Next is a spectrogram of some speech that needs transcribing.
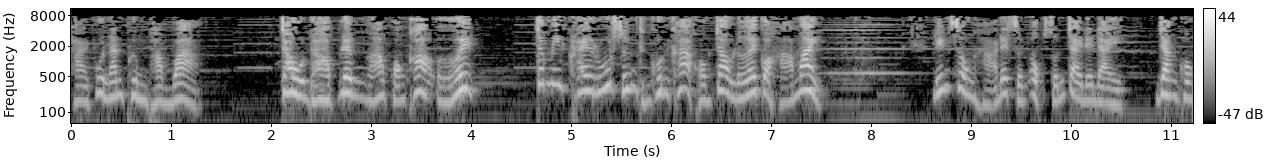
ชายผู้นั้นพึมพำว่า เจ้าดาบเล่มงามของข้าเอ๋ย จะมีใครรู้ซึ้งถึงคุณค่าของเจ้าเลยก็หาไม่ ลิ้นทรงหาได้สนอกสนใจใด ๆ ยังคง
